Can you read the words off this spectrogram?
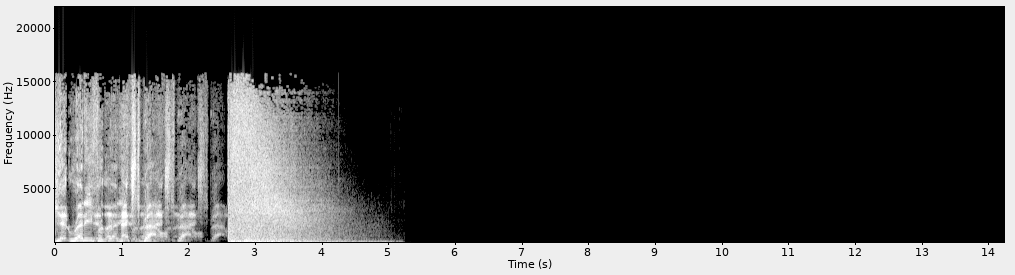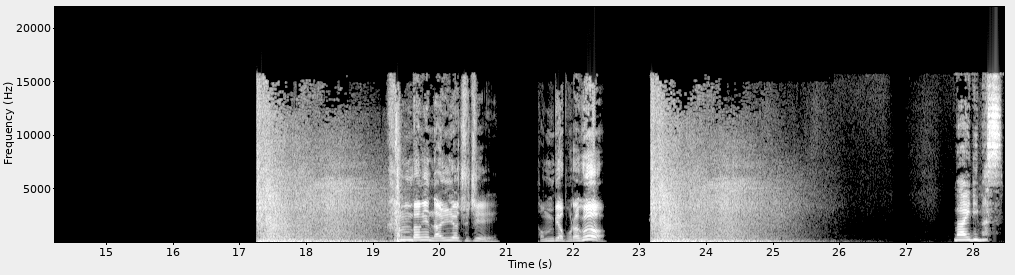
Get ready for the next battle. 한 방에 날려주 지. 덤벼보라 고! 마이리마 스.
